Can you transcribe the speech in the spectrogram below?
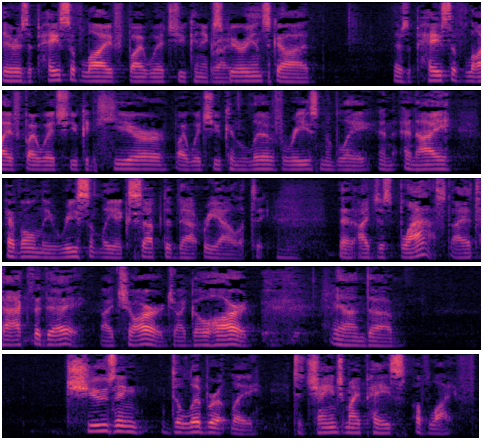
There is a pace of life by which you can experience God. There's a pace of life by which you can hear, by which you can live reasonably. And, and I have only recently accepted that reality. That I just blast. I attack the day. I charge. I go hard. And um, choosing deliberately to change my pace of life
